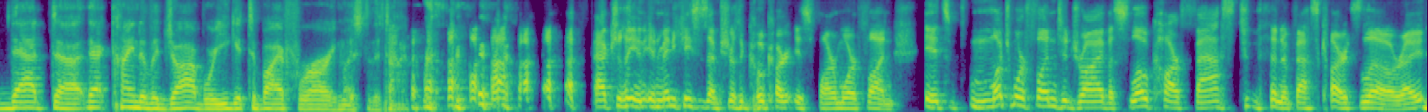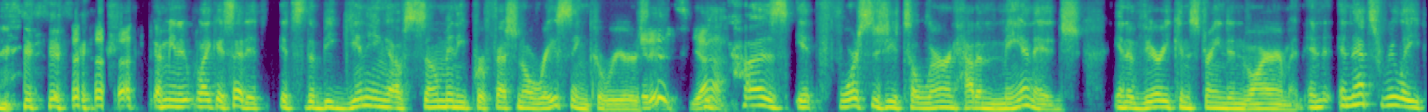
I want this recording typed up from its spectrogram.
that uh, that kind of a job where you get to buy a Ferrari most of the time. Actually, in, in many cases, I'm sure the go kart is far more fun. It's much more fun to drive a slow car fast than a fast car slow, right? I mean, it, like I said, it, it's the beginning of so many professional racing careers. It is, yeah. Because it forces you to learn how to manage in a very constrained environment. And, and that's really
